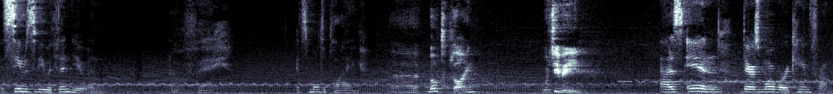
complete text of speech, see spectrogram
It seems to be within you, and. Oh, Faye. It's multiplying. Uh, multiplying? What do you mean? As in, there's more where it came from.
